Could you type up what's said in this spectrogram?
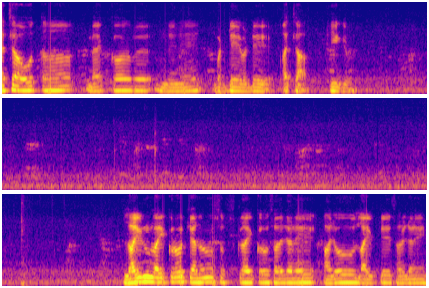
ਅੱਛਾ, ਉਹ ਤਾਂ ਮੈਕਰ ਹੁੰਦੇ ਨੇ ਵੱਡੇ ਵੱਡੇ। ਅੱਛਾ, ਠੀਕ ਹੈ। ਲਾਈਵ ਨੂੰ ਲਾਈਕ ਕਰੋ, ਚੈਨਲ ਨੂੰ ਸਬਸਕ੍ਰਾਈਬ ਕਰੋ ਸਾਰੇ ਜਣੇ। ਆ ਜਾਓ ਲਾਈਵ ਤੇ ਸਾਰੇ ਜਣੇ।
